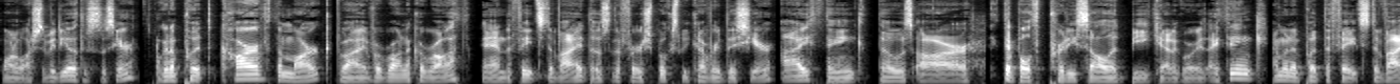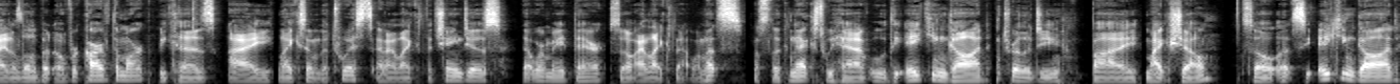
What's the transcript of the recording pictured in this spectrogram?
want to watch the video, this is here. We're going to put Carve the Mark by Veronica Roth and The Fates Divide. Those are the first books we covered this year. I think those are, I think they're both pretty solid B categories. I think I'm going to put The Fates Divide a little bit over Carve the Mark because I like some of the twists and I like the changes that were made there. So I liked that one. Let's let's look next. We have ooh, the Aching God trilogy by Mike Shel. So let's see. Aching God.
